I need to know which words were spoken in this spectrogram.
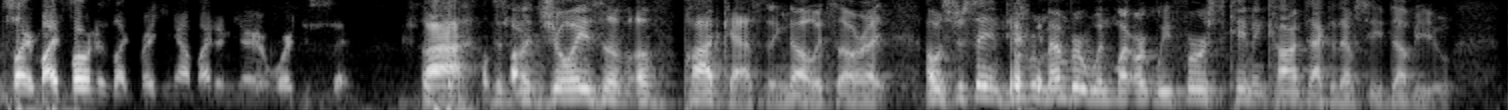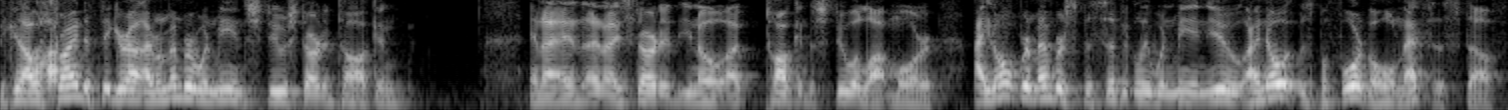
Sorry, my phone is like breaking up. I didn't hear a word you said. Ah, the, the joys of, of podcasting. No, it's all right. I was just saying, do you remember when my, or we first came in contact at FCW? Because I was Uh-huh. trying to figure out. I remember when me and Stu started talking, and I and, and I started, you know, uh, talking to Stu a lot more. I don't remember specifically when me and you. I know it was before the whole Nexus stuff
